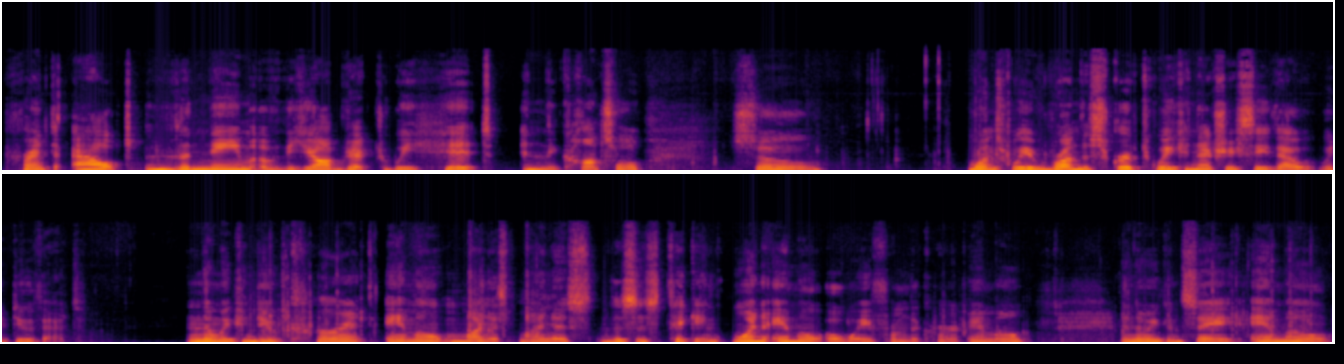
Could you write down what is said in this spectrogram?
print out the name of the object we hit in the console. So once we run the script, we can actually see that it would do that. And then we can do current ammo minus minus. This is taking one ammo away from the current ammo. And then we can say ammo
